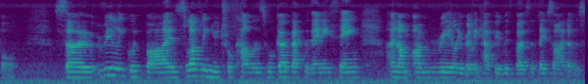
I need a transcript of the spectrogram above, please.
for. So really good buys, lovely neutral colours, we'll go back with anything and I'm, I'm really really happy with both of these items.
